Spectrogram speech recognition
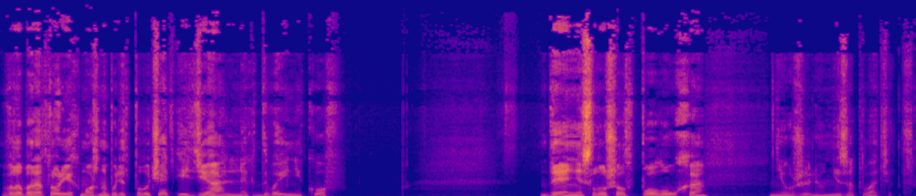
в лабораториях можно будет получать идеальных двойников. Дэнни слушал в полуха. Неужели он не заплатит?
